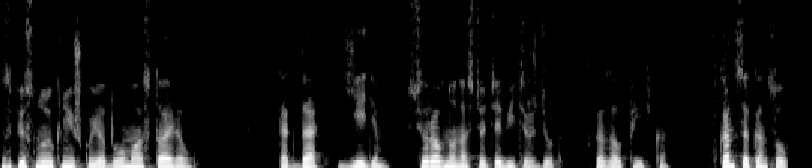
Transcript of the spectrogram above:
Записную книжку я дома оставил». «Тогда едем. Все равно нас тетя Витя ждет», — сказал Петька. В конце концов,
